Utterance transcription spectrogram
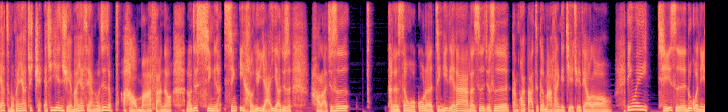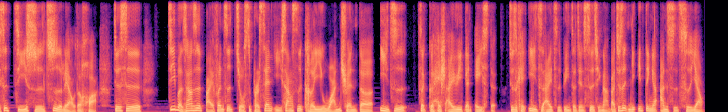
要怎么办？要去要去验血吗？要想，我就是好麻烦哦。然后就心心一横就压抑啊，就是好了，就是可能生活过得紧一点啊，但是就是赶快把这个麻烦给解决掉咯，因为。其实，如果你是及时治疗的话，就是基本上是百分之九十 percent 以上是可以完全的抑制这个 HIV 跟 AIDS 的，就是可以抑制艾滋病这件事情啦。吧，就是你一定要按时吃药，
